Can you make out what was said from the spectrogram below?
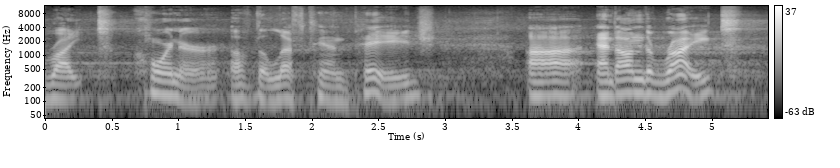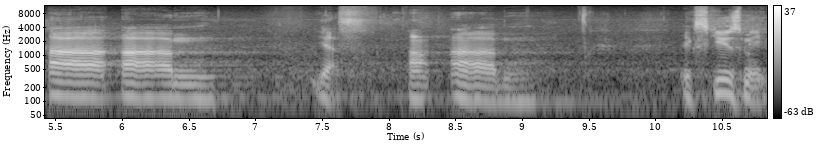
right corner of the left-hand page. Uh, and on the right, uh, um, yes, uh, um, excuse me,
